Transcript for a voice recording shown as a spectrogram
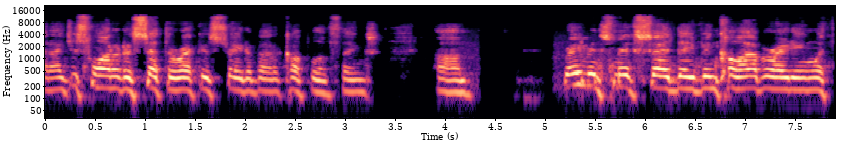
and I just wanted to set the record straight about a couple of things. Um, Raymond Smith said they've been collaborating with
